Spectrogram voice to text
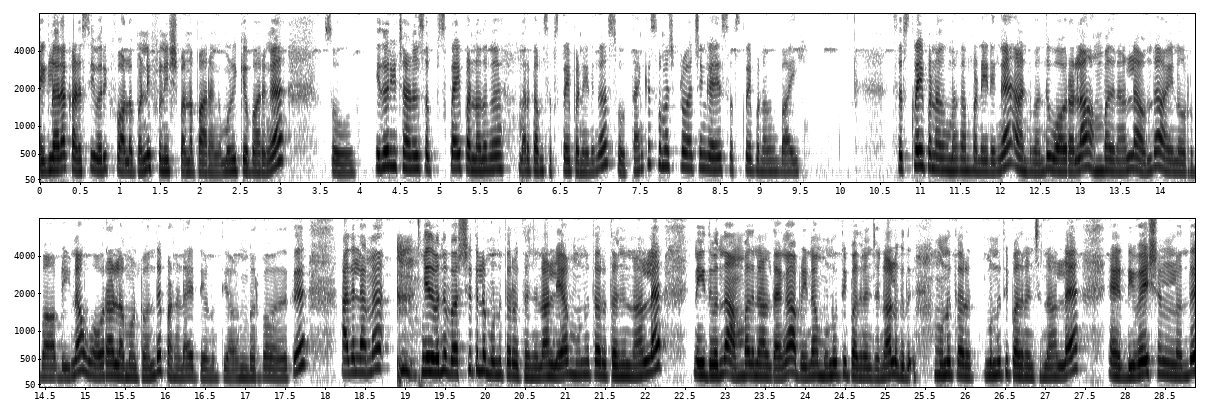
ரெகுலராக கடைசி வரைக்கும் ஃபாலோ பண்ணி ஃபினிஷ் பண்ண பாருங்கள் முடிக்க பாருங்கள் ஸோ இது வரைக்கும் சேனல் சப்ஸ்கிரைப் பண்ணாதவங்க மறக்காமல் சப்ஸ்கிரைப் பண்ணிவிடுங்க so thank you so much for வாட்சிங் கைஸ் சப்ஸ்கிரைப் பண்ணாதவங்க. பாய் சப்ஸ்கிரைப் பண்ண மறக்காம பண்ணிவிடுங்க அண்ட் வந்து ஓவராலாக ஐம்பது நாளில் வந்து ஐநூறுரூபா அப்படின்னா ஓவரால் அமௌண்ட் வந்து பன்னெண்டாயிரத்தி எழுநூற்றி ஐம்பது ரூபா வருது அது இல்லாமல் இது வந்து வருஷத்தில் முந்நூற்றறுபத்தஞ்சு நாள் இல்லையா? முந்நூற்றறுபத்தஞ்சு நாளில் நீ இது வந்து ஐம்பது நாள் தாங்க. அப்படின்னா முந்நூற்றி பதினஞ்சு நாள் இருக்குது முந்நூற்றறு முந்நூற்றி பதினஞ்சு நாளில் டிவைஷனில் வந்து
